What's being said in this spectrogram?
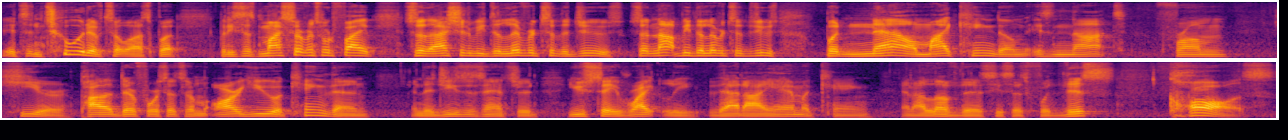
it's intuitive to us. But but he says, My servants would fight so that I should be delivered to the Jews. So not be delivered to the Jews. But now my kingdom is not from here. Pilate therefore said to him, Are you a king then? And then Jesus answered, You say rightly that I am a king. And I love this. He says, For this cause.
